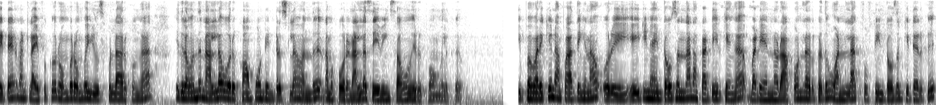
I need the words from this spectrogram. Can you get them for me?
ரிட்டையர்மெண்ட் லைஃபுக்கு ரொம்ப ரொம்ப யூஸ்ஃபுல்லாக இருக்குங்க. இதில் வந்து நல்ல ஒரு காம்பவுண்ட் இன்ட்ரெஸ்ட்டில் வந்து நமக்கு ஒரு நல்ல சேவிங்ஸாகவும் இருக்கும் உங்களுக்கு. இப்போ வரைக்கும் நான் பார்த்தீங்கன்னா ஒரு எயிட்டி நைன் தௌசண்ட் தான் நான் கட்டியிருக்கேங்க. பட் என்னோடய அக்கௌண்ட்டில் இருக்கிறது ஒன் லேக் ஃபிஃப்டீன் தௌசண்ட் கிட்டே இருக்குது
